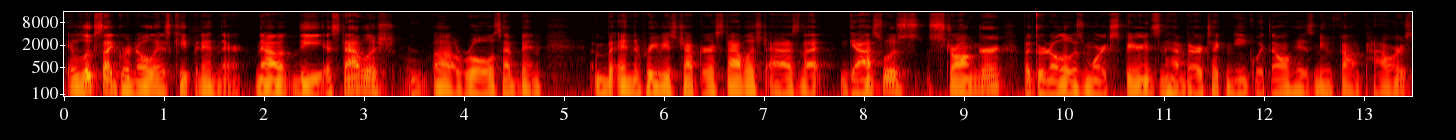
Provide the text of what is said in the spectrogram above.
it looks like Granolah is keeping in there. Now the established uh, roles have been in the previous chapter established as that Gas was stronger, but Granolah was more experienced and had better technique with all his newfound powers.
